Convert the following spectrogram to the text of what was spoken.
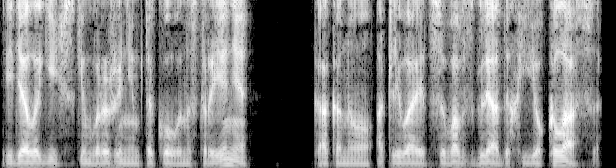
Идеологическим выражением такого настроения как оно отливается во взглядах ее класса,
